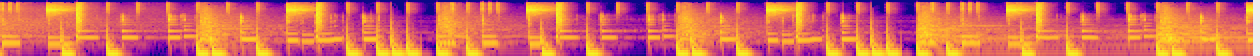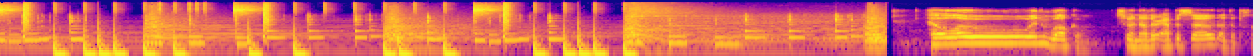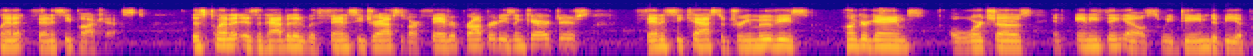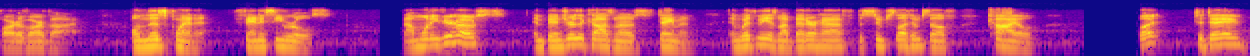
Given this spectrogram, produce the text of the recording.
Hello and welcome to another episode of the Planet Fantasy Podcast. This planet is inhabited with fantasy drafts of our favorite properties and characters, fantasy cast of dream movies, Hunger Games, award shows, and anything else we deem to be a part of our vibe. On this planet, fantasy rules. And I'm one of your hosts, and of the Cosmos, Damon. And with me is my better half, the soup slut himself, Kyle. But today,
